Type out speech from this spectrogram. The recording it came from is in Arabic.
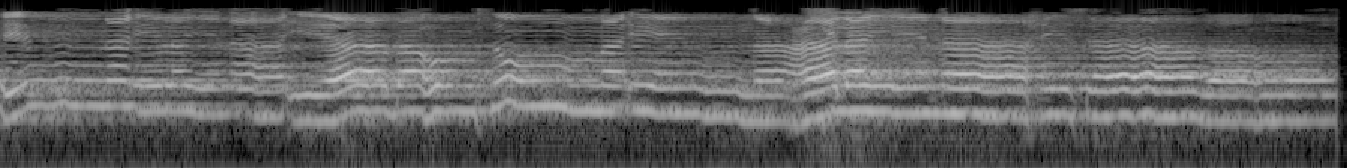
إن إلينا إيابهم ثم إن علينا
